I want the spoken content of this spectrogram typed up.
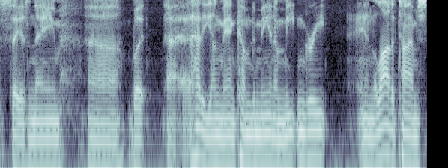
say his name, uh, but I I had a young man come to me in a meet and greet, and a lot of times,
